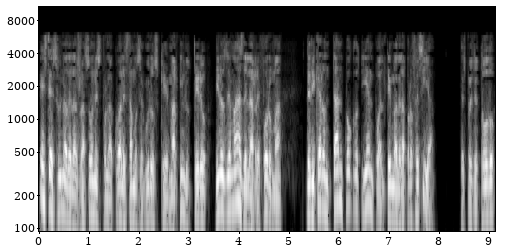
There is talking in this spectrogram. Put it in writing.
Esta es una de las razones por la cual estamos seguros que Martín Lutero y los demás de la Reforma dedicaron tan poco tiempo al tema de la profecía. Después de todo,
